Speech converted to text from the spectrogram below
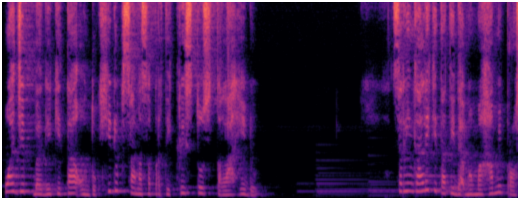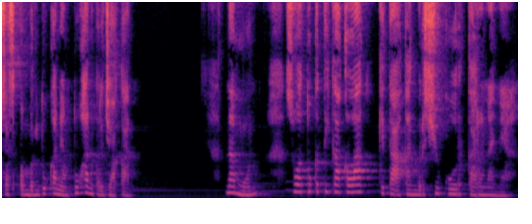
Wajib bagi kita untuk hidup sama seperti Kristus telah hidup. Seringkali kita tidak memahami proses pembentukan yang Tuhan kerjakan. Namun, suatu ketika kelak kita akan bersyukur karenanya.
